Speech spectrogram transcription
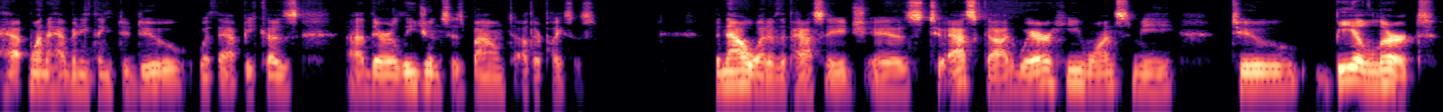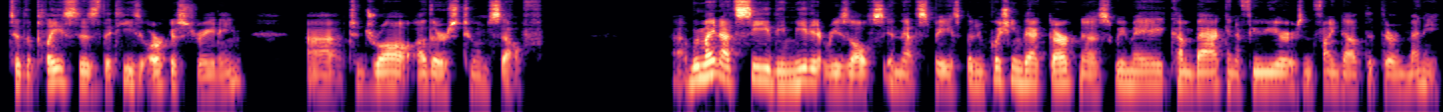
ha- want to have anything to do with that because uh, their allegiance is bound to other places. The now what of the passage is to ask God where He wants me to be alert to the places that He's orchestrating uh, to draw others to Himself. Uh, we might not see the immediate results in that space, but in pushing back darkness, we may come back in a few years and find out that there are many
